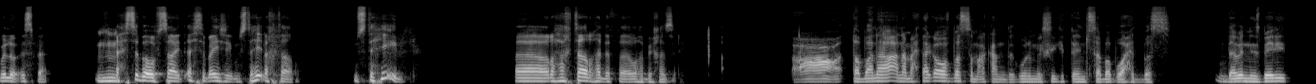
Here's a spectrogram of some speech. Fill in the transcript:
ولو اسمع. أحسبها offside أحسب أي شيء مستحيل أختار. مستحيل. آه راح أختار هدف وهبي خزري. آه طب أنا أنا محتاج أقف بس معاك عند جون المكسيك التاني لسبب واحد بس. ده بالنسبة لي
